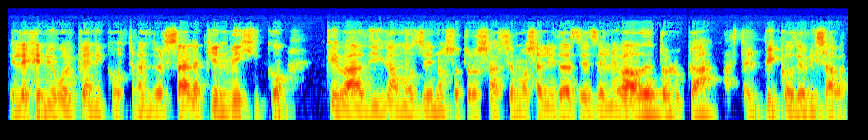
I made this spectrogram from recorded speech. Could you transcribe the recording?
el eje neovolcánico transversal aquí en México, que va, digamos, de nosotros hacemos salidas desde el Nevado de Toluca hasta el pico de Orizaba.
